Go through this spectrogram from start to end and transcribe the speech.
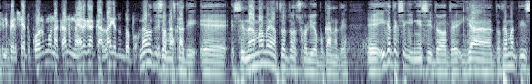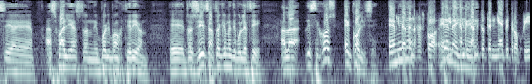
τέτοια. υπηρεσία του κόσμου να κάνουμε έργα καλά για τον τόπο. Να ρωτήσω Τίποτα όμως άλλο. κάτι. Ε, συνάμα με αυτό το σχολείο που κάνατε, ε, είχατε ξεκινήσει τότε για το θέμα της ε, ασφάλειας των υπόλοιπων κτηρίων. Ε, το συζήτησα αυτό και με την βουλευτή. Αλλά δυστυχώς εκόλλησε. Έμεινε, Κοιτάτε να σας πω, δεν εμείς είχαμε έγινε κάνει τότε μια επιτροπή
